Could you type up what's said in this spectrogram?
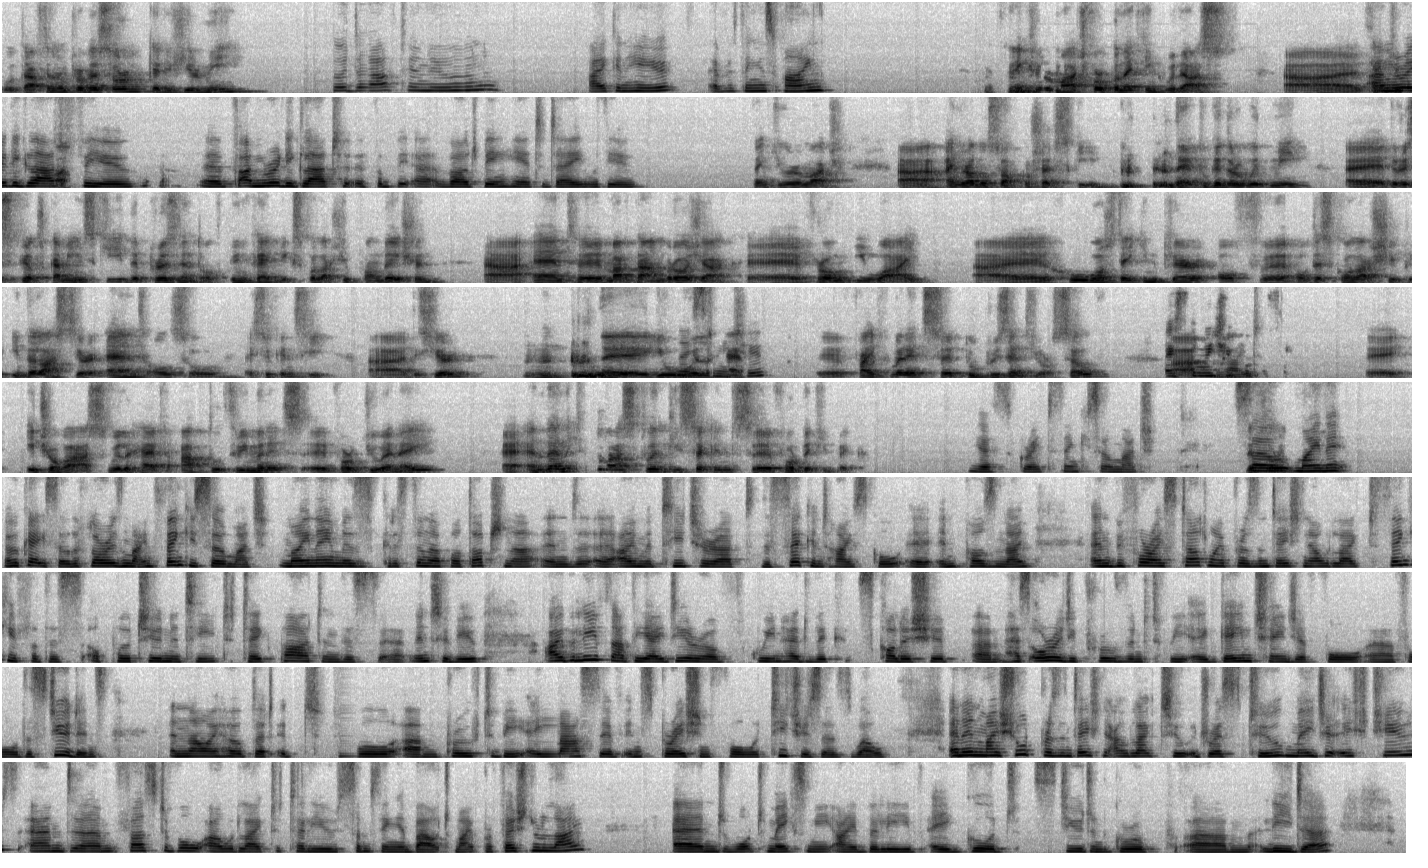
Good afternoon, Professor. Can you hear me? Good afternoon. I can hear. You. Everything is fine. Thank you very much for connecting with us. Uh, I'm you. really glad for you. Uh, I'm really glad to, be, uh, about being here today with you. Thank you very much. Uh, I'm Radosław Koszewski. Together with me, uh, there is Piotr Kamiński, the president of Queen Hedvig Scholarship Foundation, uh, and Marta Ambroziak from EY, Uh, who was taking care of, uh, of the scholarship in the last year and also, as you can see, uh, this year. Mm-hmm. you nice will have you. five minutes to present yourself. Nice to meet you. each of us will have up to three minutes for Q&A. Uh, and then it was 20 seconds uh, for the feedback. Yes, great. Thank you so much. So my name, okay, so the floor is mine. Thank you so much. My name is Krystyna Potoczna, and uh, I'm a teacher at the second high school uh, in Poznań. And before I start my presentation, I would like to thank you for this opportunity to take part in this uh, interview. I believe that the idea of Queen Hedvig Scholarship um, has already proven to be a game changer for, uh, for the students and now I hope that it will um, prove to be a massive inspiration for teachers as well. And in my short presentation, I would like to address two major issues. And um, first of all, I would like to tell you something about my professional life and what makes me, I believe, a good student group um, leader.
